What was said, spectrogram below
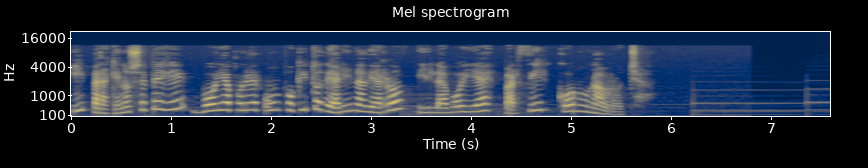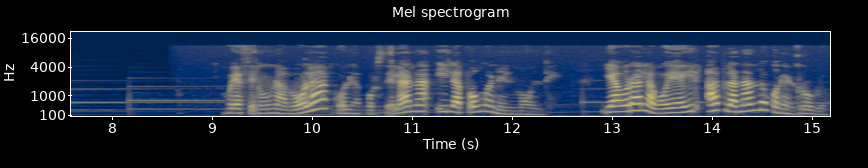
y para que no se pegue voy a poner un poquito de harina de arroz y la voy a esparcir con una brocha. Voy a hacer una bola con la porcelana y la pongo en el molde. Y ahora la voy a ir aplanando con el rulo.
